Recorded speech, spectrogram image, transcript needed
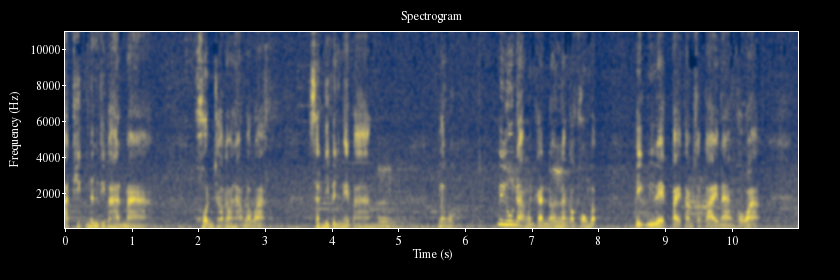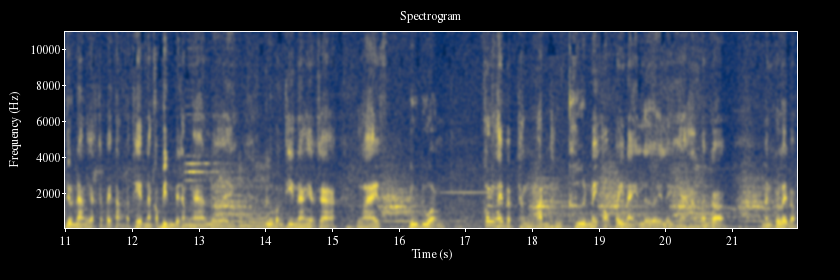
อาทิตย์หนึ่งที่ผ่านมา คนชอบมาถามเราว่าซันนี่เป็นยังไงบ้าง อืม แล้วก็บอกไม่รู้นางเหมือนกันเนาะอืม นางก็คงแบบปลีกวิเวกไปตามสไตล์นาง เพราะว่าเดี๋ยวนางอยากจะไปต่างประเทศนางก็บินไปทำงานเลย อือหือ หรือบางทีนางอยากจะไลฟ์ดูดวง ก็ไลฟ์แบบทั้งวันทั้งคืนไม่ออกไปไหนเลยอะไรอย่างเงี้ยครับมันก็มันก็เลยแบบ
